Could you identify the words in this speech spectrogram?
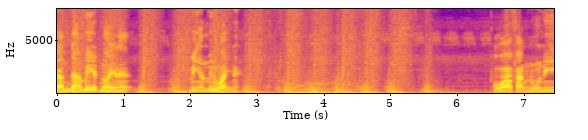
กันดาเมจหน่อยนะฮะ ไม่งั้นไม่ไหวนะ เพราะว่าฝั่งนู้นนี่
